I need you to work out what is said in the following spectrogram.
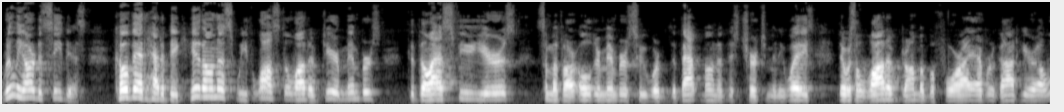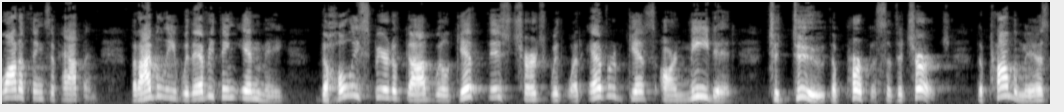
really hard to see this. COVID had a big hit on us. We've lost a lot of dear members through the last few years. Some of our older members who were the backbone of this church in many ways. There was a lot of drama before I ever got here. A lot of things have happened. But I believe with everything in me, the Holy Spirit of God will gift this church with whatever gifts are needed to do the purpose of the church. The problem is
